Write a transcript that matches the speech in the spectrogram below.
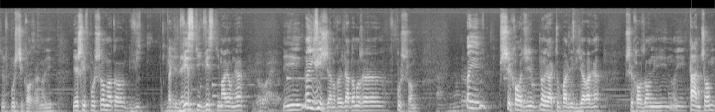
czy wpuści kozę. No i jeśli wpuszczą, no to gwi, takie gwizdki, gwizdki mają, nie? I, no i gwizdże, no to wiadomo, że wpuszczą. No i przychodzi, no jak tu pani widziała, nie? Przychodzą i, no i tańczą.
